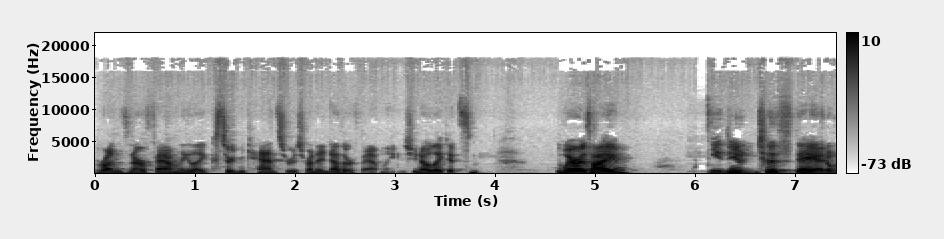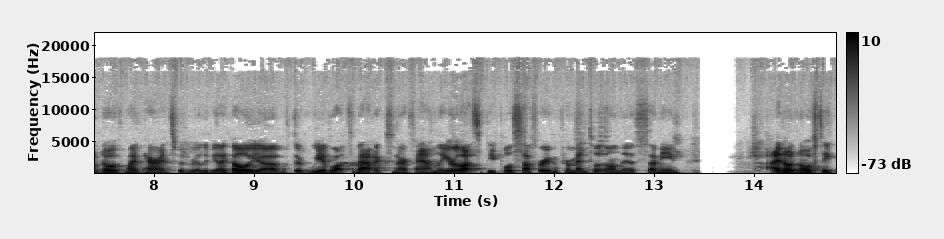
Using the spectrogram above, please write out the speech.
runs in our family, like certain cancers run in other families, you know, like it's, whereas I, you know, to this day, I don't know if my parents would really be like, oh, yeah, we have lots of addicts in our family or lots of people suffering from mental illness. I mean, I don't know if they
